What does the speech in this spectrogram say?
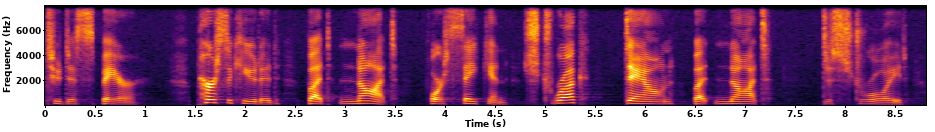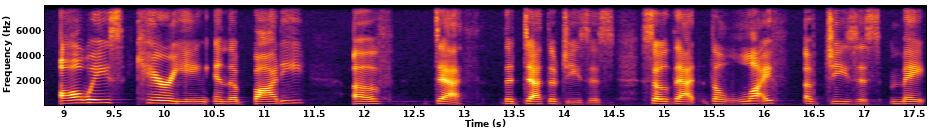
to despair. Persecuted, but not forsaken. Struck down, but not destroyed. Always carrying in the body of death the death of Jesus, so that the life of Jesus may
